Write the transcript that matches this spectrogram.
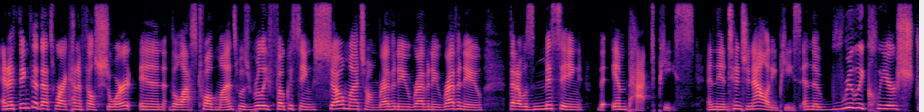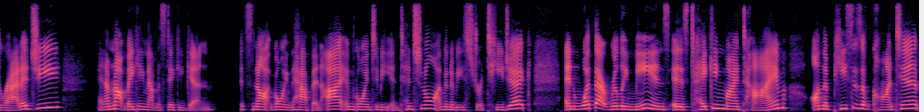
And I think that that's where I kind of fell short in the last 12 months was really focusing so much on revenue, revenue, revenue that I was missing the piece and the intentionality piece and the really clear strategy. And I'm not making that mistake again. It's not going to happen. I am going to be intentional. I'm going to be strategic. And what that really means is taking my time on the pieces of content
